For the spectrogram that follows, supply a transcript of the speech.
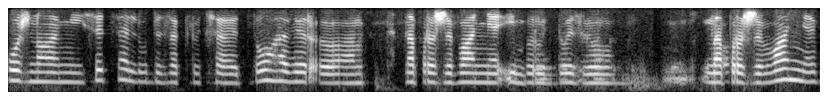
Кожного місяця люди заключають договір е, на проживання і беруть дозвіл на проживання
